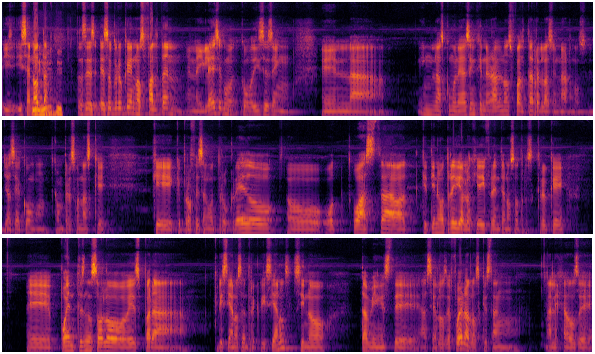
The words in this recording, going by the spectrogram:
Y, y, se nota. Entonces, eso creo que nos falta en, en la iglesia, como, como dices, en, en, la, en las comunidades en general nos falta relacionarnos, ya sea con, con personas que, que, que, profesan otro credo o, o, hasta que tienen otra ideología diferente a nosotros. Creo que eh, Puentes no solo es para cristianos entre cristianos, sino también este, hacia los de fuera, los que están alejados de,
